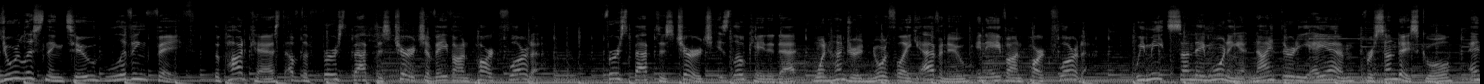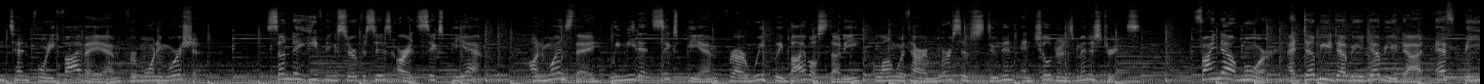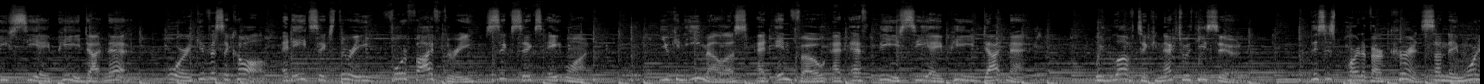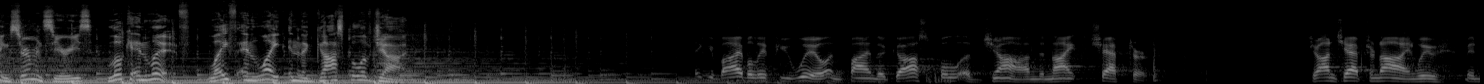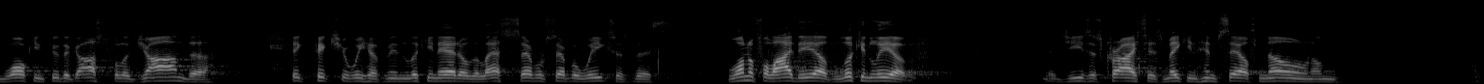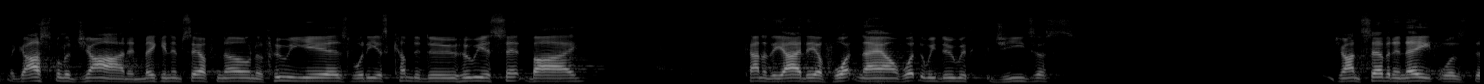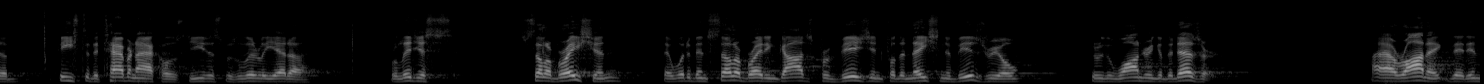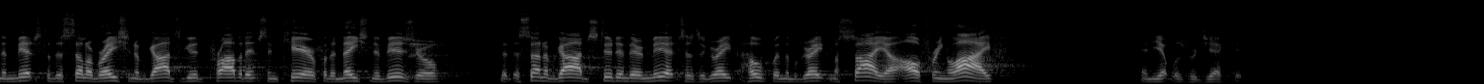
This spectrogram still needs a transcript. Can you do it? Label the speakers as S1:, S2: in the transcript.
S1: You're listening to Living Faith, the podcast of the First Baptist Church of Avon Park, Florida. First Baptist Church is located at 100 North Lake Avenue in Avon Park, Florida. We meet Sunday morning at 9:30 a.m. for Sunday school and 10:45 a.m. for morning worship. Sunday evening services are at 6 p.m. On Wednesday, we meet at 6 p.m. for our weekly Bible study along with our immersive student and children's ministries. Find out more at www.fbcap.net or give us a call at 863 453 6681. You can email us at info at fbcap.net. We'd love to connect with you soon. This is part of our current Sunday morning sermon series, Look and Live Life and Light in the Gospel of John.
S2: Take your Bible, if you will, and find the Gospel of John, the ninth chapter. John chapter 9. We've been walking through the Gospel of John. The big picture we have been looking at over the last several, several weeks is this wonderful idea of look and live. That Jesus Christ is making himself known on the Gospel of John and making himself known of who he is, what he has come to do, who he is sent by. Kind of the idea of what now? What do we do with Jesus? John 7 and 8 was the Feast of the Tabernacles. Jesus was literally at a religious celebration that would have been celebrating God's provision for the nation of Israel through the wandering of the desert. Ironic that in the midst of the celebration of God's good providence and care for the nation of Israel, that the Son of God stood in their midst as the great hope and the great Messiah, offering life, and yet was rejected.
